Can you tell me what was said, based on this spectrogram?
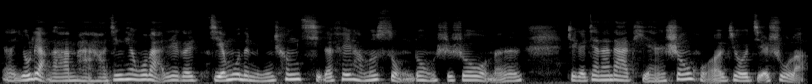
呃，有两个安排哈。今天我把这个节目的名称起得非常的耸动，是说我们这个加拿大体验生活就结束了。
